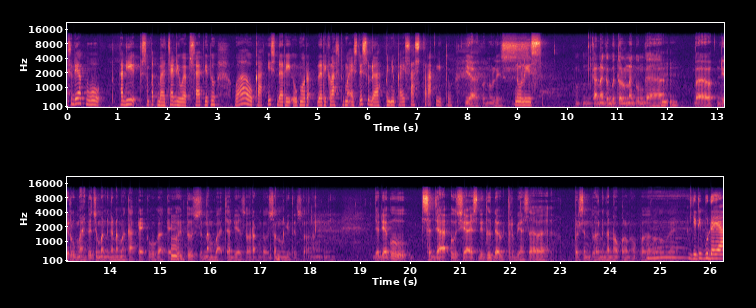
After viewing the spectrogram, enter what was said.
SD aku tadi sempat baca di website gitu. Wow, Kak Is dari umur dari kelas 5 SD sudah menyukai sastra gitu. Ya aku nulis. Nulis Mm, Karena kebetulan aku nggak ba- di rumah itu cuma dengan nama kakekku. Kakekku itu senang baca dia seorang dosen gitu seorang ini. Jadi aku sejak usia SD itu udah terbiasa bersentuhan dengan novel-novel. kayak. jadi budaya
